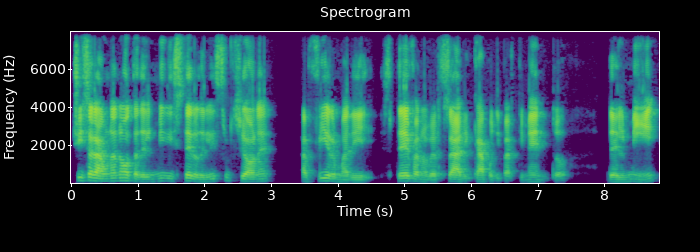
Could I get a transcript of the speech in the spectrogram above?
ci sarà una nota del Ministero dell'Istruzione a firma di Stefano Versari, capo dipartimento del MI,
